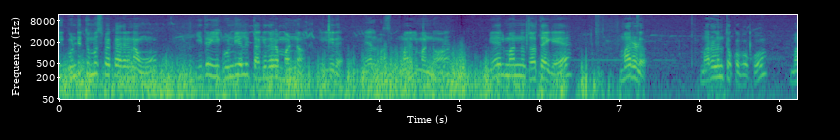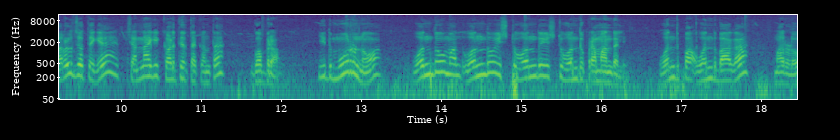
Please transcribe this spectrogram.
ಈ ಗುಂಡಿ ತುಂಬಿಸ್ಬೇಕಾದ್ರೆ ನಾವು ಇದು ಈ ಗುಂಡಿಯಲ್ಲಿ ತೆಗೆದಿರೋ ಮಣ್ಣು ಇಲ್ಲಿದೆ. ಮೇಲ್ ಮಾಡಿಸ್ಬೇಕು ಮರಳು ಮಣ್ಣು. ಮೇಲ್ಮಣ್ಣು ಜೊತೆಗೆ ಮರಳು. ಮರಳನ್ನು ತಗೋಬೇಕು. ಮರಳು ಜೊತೆಗೆ ಚೆನ್ನಾಗಿ ಕಳ್ತಿರ್ತಕ್ಕಂಥ ಗೊಬ್ಬರ ಇದು ಮೂರನ್ನು ಒಂದು ಒಂದು ಇಷ್ಟು ಒಂದು ಇಷ್ಟು ಒಂದು ಪ್ರಮಾಣದಲ್ಲಿ. ಒಂದು ಪ ಒಂದು ಭಾಗ ಮರಳು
